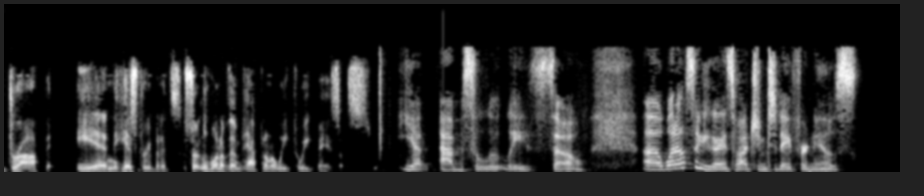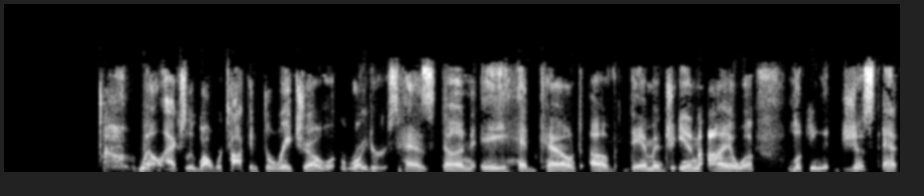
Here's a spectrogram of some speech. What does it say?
drop in history, but it's certainly one of them to happen on a week to week basis. Yep, absolutely. So, uh, what else are you guys watching today for news? Well, actually, while we're talking to Rachel, Reuters has done a headcount of damage in Iowa, looking just at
